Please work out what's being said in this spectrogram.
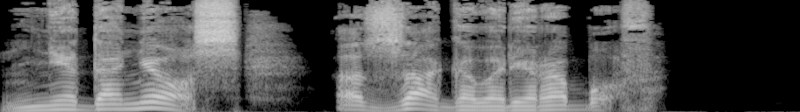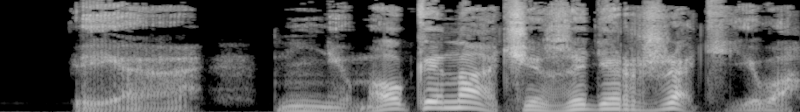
не донес о заговоре рабов. Я не мог иначе задержать его.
